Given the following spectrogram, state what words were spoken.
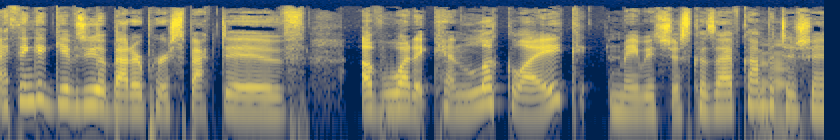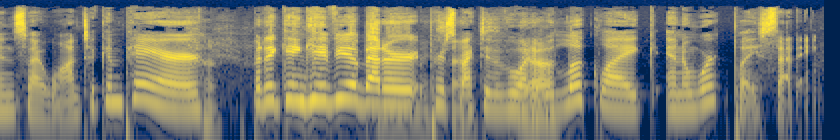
i think it gives you a better perspective of what it can look like and maybe it's just because i have competition so i want to compare but it can give you a better perspective sense. of what Yeah. it would look like in a workplace setting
